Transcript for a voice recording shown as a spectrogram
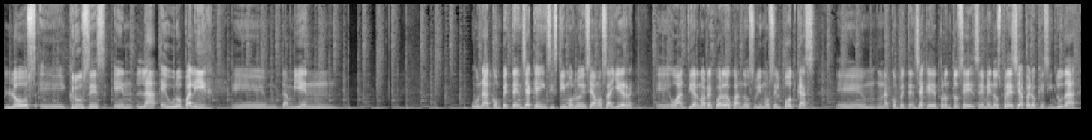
los eh, cruces en la Europa League. Em, también una competencia que insistimos, lo decíamos ayer eh, o antier, no recuerdo cuando subimos el podcast. Em, una competencia que de pronto se, menosprecia, pero que sin duda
